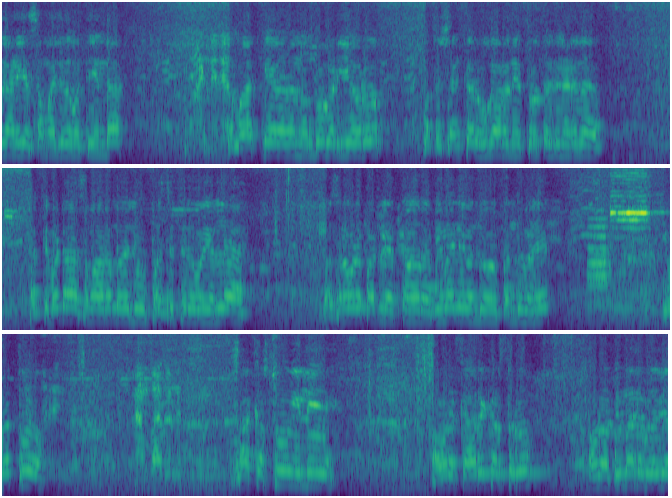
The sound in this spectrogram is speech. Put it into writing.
ಗಾಣಿಗೆ ಸಮಾಜದ ವತಿಯಿಂದ ನಮ್ಮ ಆತ್ಮೀಯರಾದ ನಂದುಗಡಿಯವರು ಮತ್ತು ಶಂಕರ್ ಹೂಗಾರ ನೇತೃತ್ವದಲ್ಲಿ ನಡೆದ ಪ್ರತಿಭಟನಾ ಸಮಾರಂಭದಲ್ಲಿ ಉಪಸ್ಥಿತಿರುವ ಎಲ್ಲ ಬಸವನಗೌಡ ಪಾಟೀಲ್ ಯತ್ನವರ ಅಭಿಮಾನಿ ಒಂದು ಬಂಧುಗಳೇ, ಇವತ್ತು ಸಾಕಷ್ಟು ಇಲ್ಲಿ ಅವರ ಕಾರ್ಯಕರ್ತರು, ಅವರ ಅಭಿಮಾನಿ ಬಳಗ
